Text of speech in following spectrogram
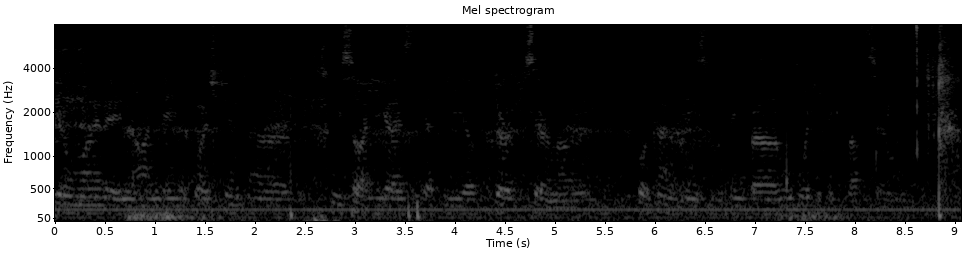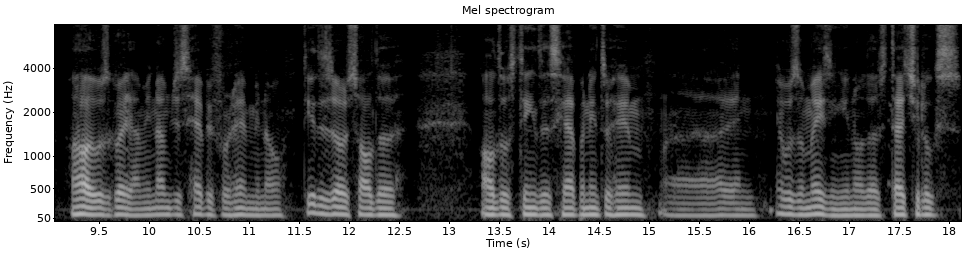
you don't mind a non-game question, uh, we saw you guys at the uh, Dirk ceremony. What kind of things did you think about? What did you think about the ceremony? Oh, it was great. I mean, I'm just happy for him. You know, he deserves all the, all those things that's happening to him, uh, and it was amazing. You know, the statue looks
